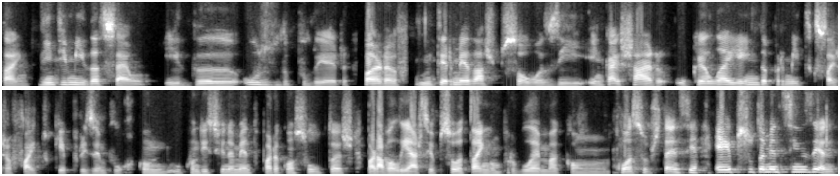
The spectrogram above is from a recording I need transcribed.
tem de intimidação e de uso de poder para meter medo às pessoas e encaixar o que a lei ainda permite que seja feito, que é, por exemplo, o condicionamento para consultas para avaliar se a pessoa tem um problema com, com a substância, é absolutamente cinzento.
